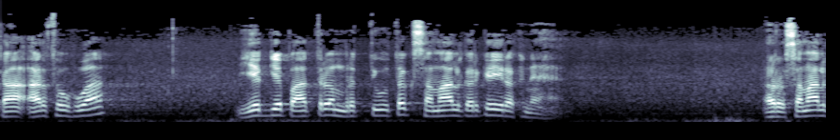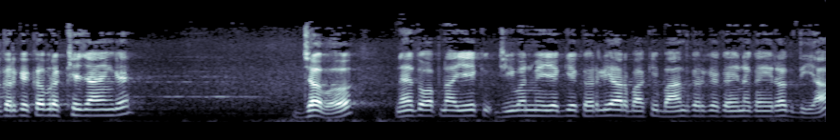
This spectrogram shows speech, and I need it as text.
का अर्थ हुआ यज्ञ पात्र मृत्यु तक संभाल करके ही रखने हैं। और संभाल करके कब रखे जाएँगे? जब, नहीं तो अपना एक जीवन में यज्ञ कर लिया और बाकी बाँध करके कहीं ना कहीं रख दिया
